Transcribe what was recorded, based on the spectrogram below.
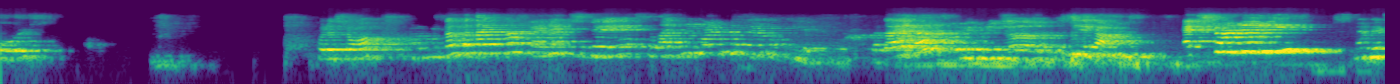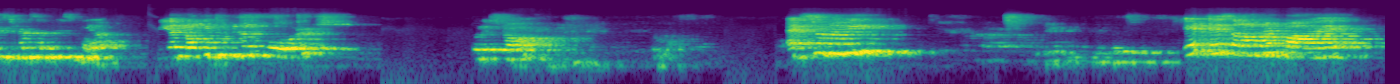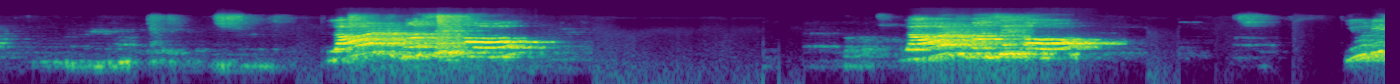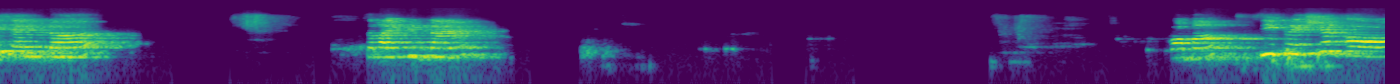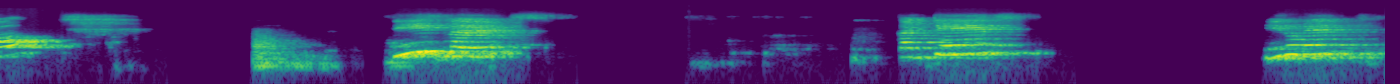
फोल्ड फुल स्टॉप कल बताया था फेनिक्स में स्लाइडिंग लाइन का प्रेजेंट होती है बताया था? सुनिएगा एक्सटर्नली मैं बेड सीधर सर्विस किया we are longitudinal fold full stop externally it is surrounded by large masses of large masses of unicellular salivary gland comma secretion of these glands contains Hirudin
